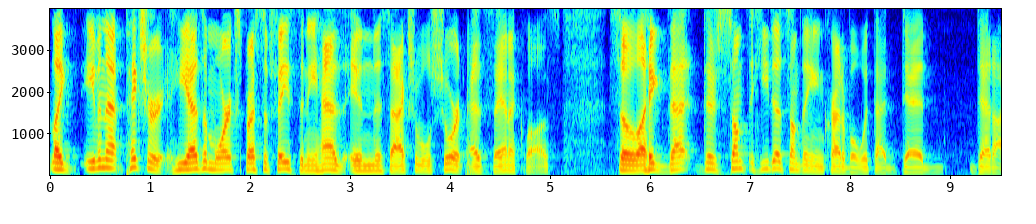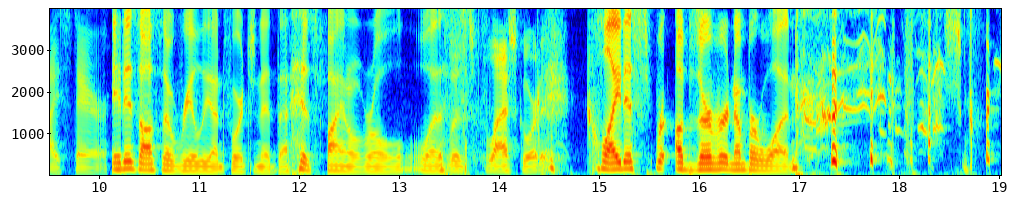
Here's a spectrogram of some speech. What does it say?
like even that picture he has a more expressive face than he has in this actual short as Santa Claus. So like that there's something he does something incredible with that dead dead eye stare. It is also really unfortunate that his final role was, was Flash Gordon. Klytus Observer number one. Flash Gordon.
